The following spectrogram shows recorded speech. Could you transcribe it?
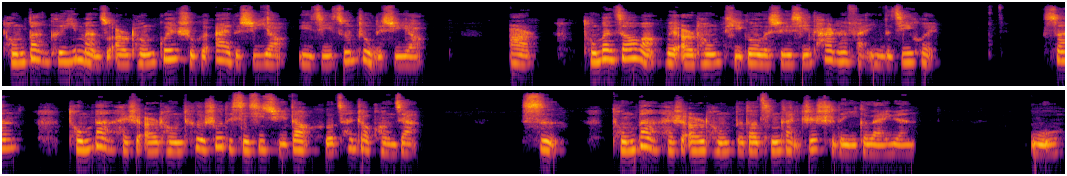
同伴可以满足儿童归属和爱的需要，以及尊重的需要。二、同伴交往为儿童提供了学习他人反应的机会。三、同伴还是儿童特殊的信息渠道和参照框架。四。同伴还是儿童得到情感支持的一个来源。五、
